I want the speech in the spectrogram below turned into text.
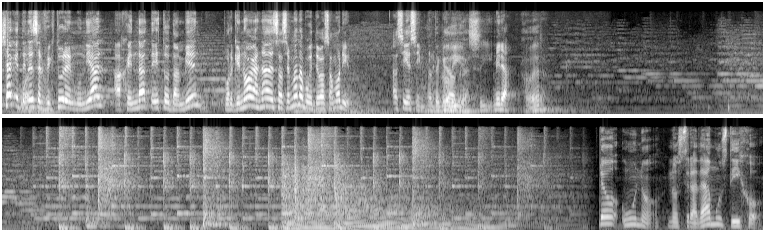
Ya que tenés el fixture del Mundial, agendate esto también, porque no hagas nada esa semana porque te vas a morir. Así de simple. No te No queda digas, sí. Mirá. A ver. Número 1. Nostradamus dijo,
